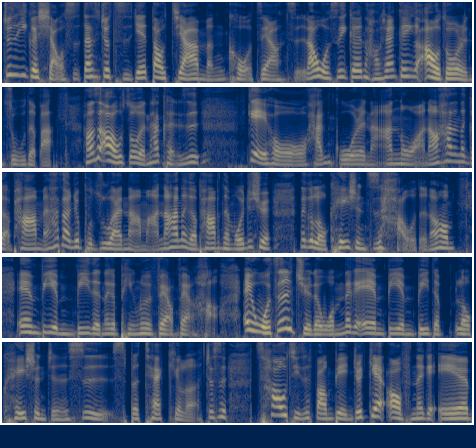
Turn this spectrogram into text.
就是一个小时，但是就直接到家门口这样子。然后我是一个好像跟一个澳洲人租的吧，好像是澳洲人，他可能是。给吼韩国人啊阿诺啊，然后他的那个 apartment，他当然就不住在那嘛。然后他那个 apartment，我就觉得那个 location 是好的，然后 Airbnb 的那个评论非常非常好。哎，我真的觉得我们那个 Airbnb 的 location 真的是 spectacular，就是超级之方便，你就 get off 那个 air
